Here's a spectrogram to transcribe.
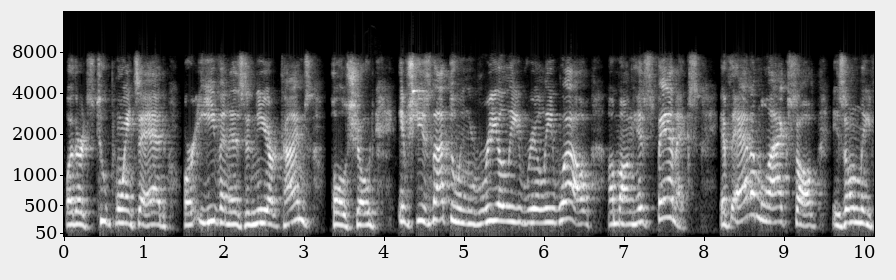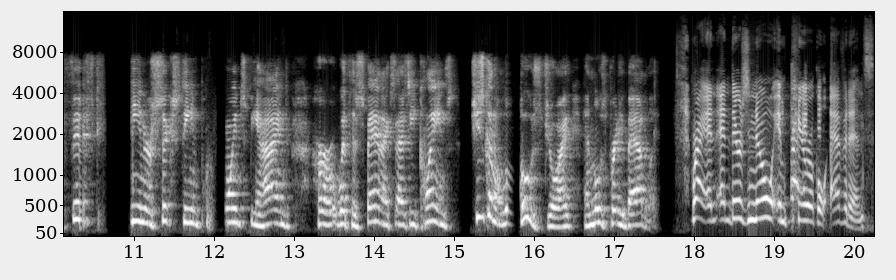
whether it's two points ahead or even as the New York Times poll showed, if she's not doing really, really well among Hispanics. If Adam Laxalt is only 15 or 16 points behind her with Hispanics, as he claims, she's going to lose, Joy, and lose pretty badly. Right, and, and there's no empirical evidence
